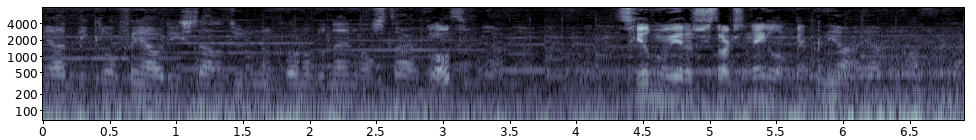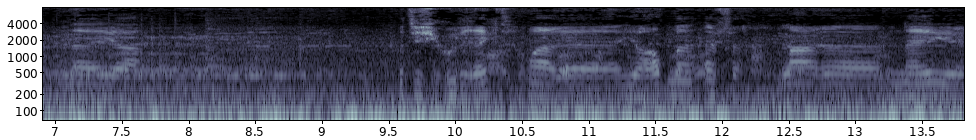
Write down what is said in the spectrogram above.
Ja, die klok van jou die staat natuurlijk nog gewoon op de Nederlandse tijd. Klopt. Ja, Het scheelt me weer als je straks in Nederland bent. ja, ja. Nee, ja. Het is je goed recht, maar eh, je had me even. Maar eh, nee,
